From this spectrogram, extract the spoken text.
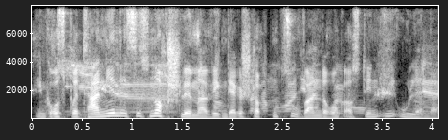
In Großbritannien ist es noch schlimmer wegen der gestoppten Zuwanderung aus den EU-Ländern.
